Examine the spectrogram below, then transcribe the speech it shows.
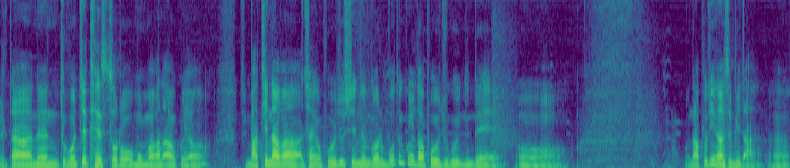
일단은 두 번째 테스터로 목마가 나왔고요. 지금 마티나가 자기가 보여줄 수 있는 거를 모든 걸 다 보여주고 있는데 어 나쁘진 않습니다. 어.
